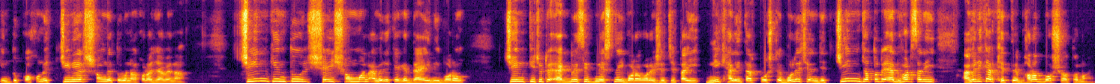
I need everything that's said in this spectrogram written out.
কিন্তু কখনোই চীনের সঙ্গে তুলনা করা যাবে না। চীন কিন্তু সেই সম্মান আমেরিকাকে দেয়নি, বরং চীন কিছুটা অ্যাগ্রেসিভনেস নেই বরাবর এসেছে। তাই নিক হ্যালি তার পোস্টে বলেছেন যে, চীন যতটা অ্যাডভার্সারি আমেরিকার ক্ষেত্রে, ভারতবর্ষ অত নয়।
